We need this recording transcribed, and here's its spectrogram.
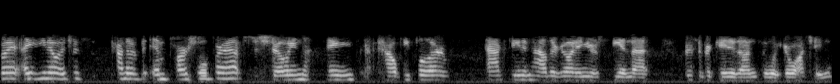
But you know, it's just kind of impartial, perhaps, just showing things, how people are acting and how they're going, and you're seeing that reciprocated onto what you're watching.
